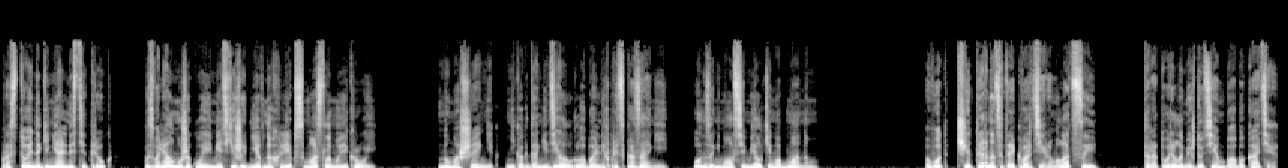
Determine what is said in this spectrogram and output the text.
Простой до гениальности трюк позволял мужику иметь ежедневно хлеб с маслом и икрой. Но мошенник никогда не делал глобальных предсказаний, он занимался мелким обманом. «Вот четырнадцатая квартира, молодцы!» — тараторила между тем баба Катя.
